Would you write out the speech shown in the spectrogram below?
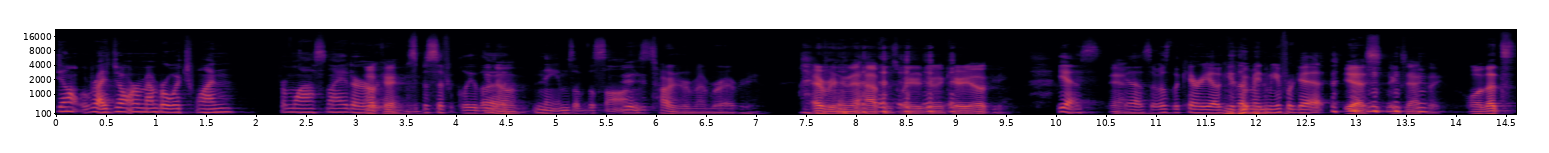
don't I don't remember which one from last night or Okay. specifically the know, names of the songs. It's hard to remember every everything that happens when you're doing karaoke. Yes. Yeah. Yes, it was the karaoke that made me forget. Yes, exactly. Well, that's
